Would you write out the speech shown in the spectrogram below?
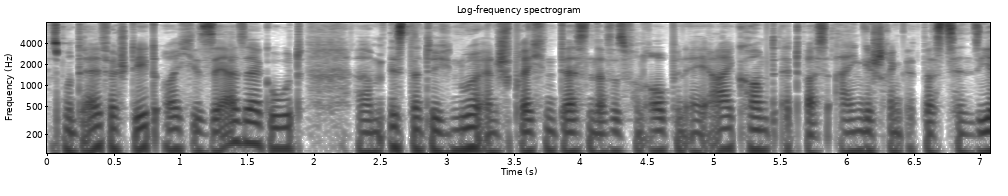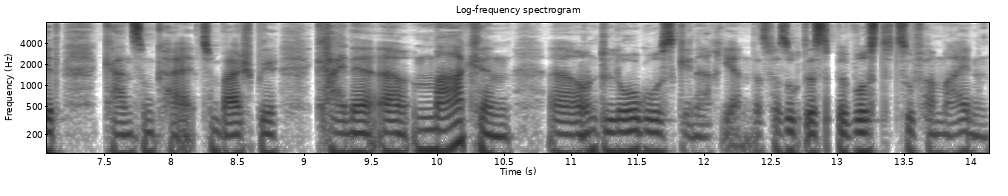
Das Modell versteht euch sehr, sehr gut. Ähm, ist natürlich nur entsprechend dessen, dass es von OpenAI kommt, etwas eingeschränkt eingeschränkt etwas zensiert, kann zum, zum Beispiel keine äh, Marken äh, und Logos generieren. Das versucht es bewusst zu vermeiden.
